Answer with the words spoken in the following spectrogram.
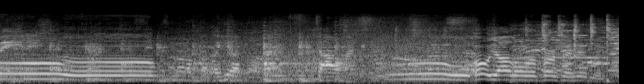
Ooh. Motherfucker here. Ooh. Oh, y'all on reverse and hit me.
